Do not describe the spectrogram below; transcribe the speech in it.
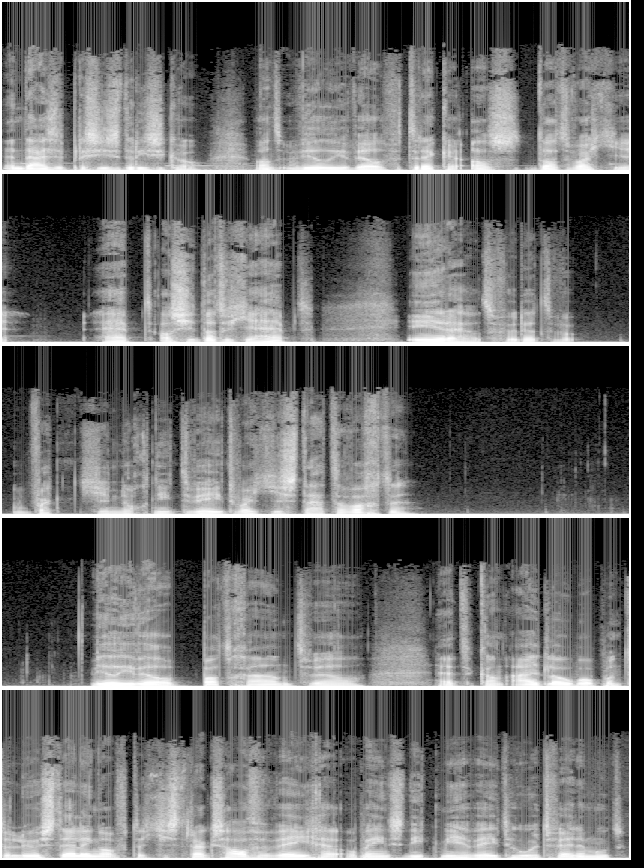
En daar zit precies het risico. Want wil je wel vertrekken als dat wat je hebt, als je dat wat je hebt, inruilt voor dat wat je nog niet weet wat je staat te wachten. Wil je wel op pad gaan terwijl het kan uitlopen op een teleurstelling of dat je straks halverwege opeens niet meer weet hoe het verder moet?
